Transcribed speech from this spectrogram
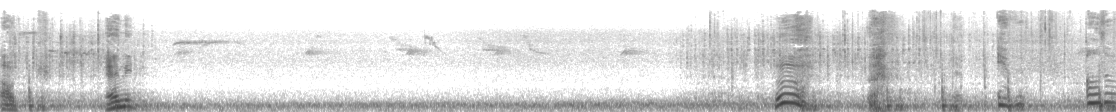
Uh, oh, and it. Ugh. It was. Although.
